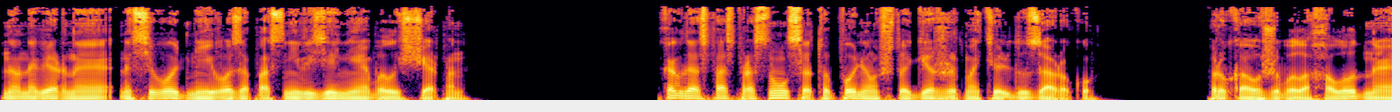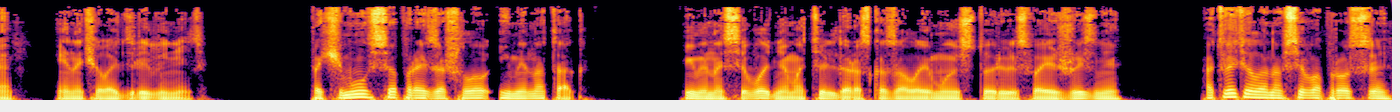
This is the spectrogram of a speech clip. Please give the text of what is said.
но, наверное, на сегодня его запас невезения был исчерпан. Когда Спас проснулся, то понял, что держит Матильду за руку. Рука уже была холодная и начала деревенеть. Почему все произошло именно так? Именно сегодня Матильда рассказала ему историю своей жизни, Ответила на все вопросы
